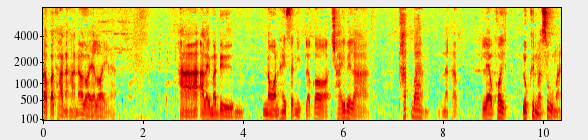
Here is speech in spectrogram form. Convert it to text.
รับประทานอาหารอร่อยๆนะหาอะไรมาดื่ม นอนให้สนิทแล้วก็ใช้เวลาพักบ้างนะครับ แล้วค่อยลุกขึ้นมาสู้ใหม่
